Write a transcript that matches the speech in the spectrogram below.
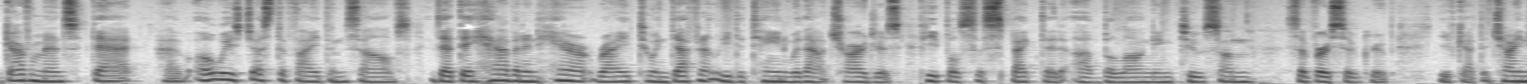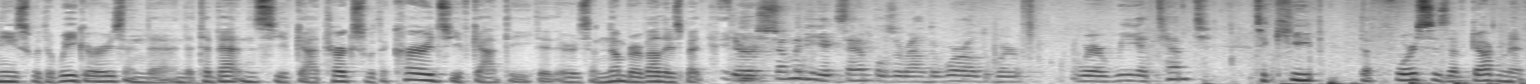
governments that have always justified themselves that they have an inherent right to indefinitely detain without charges people suspected of belonging to some subversive group. You've got the Chinese with the Uyghurs and the, and the Tibetans. You've got Turks with the Kurds. You've got the, the there's a number of others, but there are so many examples around the world where where we attempt to keep the forces of government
